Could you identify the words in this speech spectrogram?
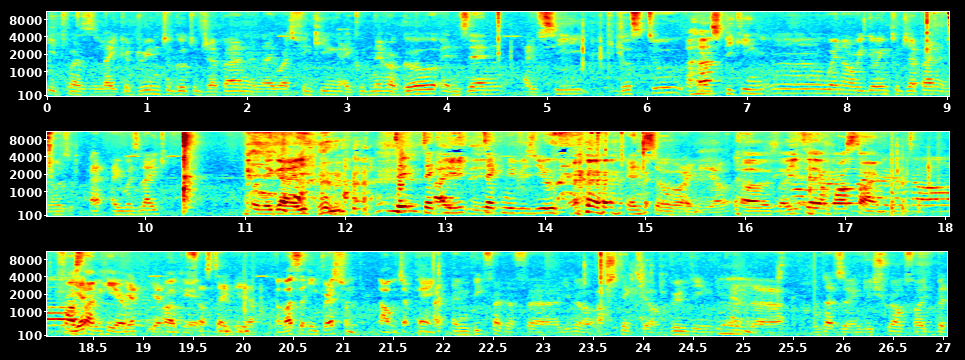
it was like a dream to go to Japan, and I was thinking I could never go. And then I see those 2 Uh-huh. uh, speaking. Mm, when are we going to Japan? And I was, I, I was like, Onegai, take, take I me, see. take me with you. and so I'm here. Uh, so it's your first time. First Yep, time here. Yep, yep. Okay. First time here. What's the impression of Japan? I- I'm a big fan of uh, you know architecture, building, Mm. and uh, I the English word for it, but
